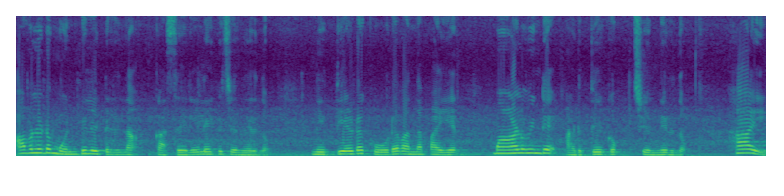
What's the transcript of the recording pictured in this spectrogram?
അവളുടെ മുൻപിലിട്ടിരുന്ന കസേരയിലേക്ക് ചെന്നിരുന്നു. നിത്യയുടെ കൂടെ വന്ന പയ്യൻ മാളുവിന്റെ അടുത്തേക്കും ചെന്നിരുന്നു. ഹായ്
